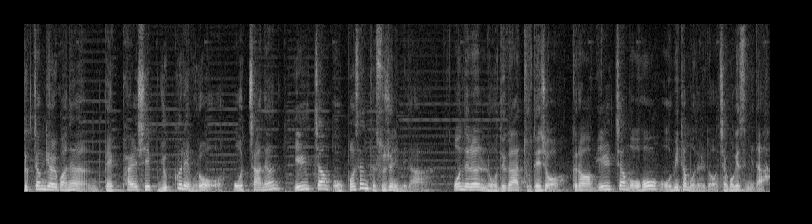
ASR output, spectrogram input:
측정 결과는 186g으로 오차는 1.5% 수준입니다. 오늘은 로드가 두 대죠. 그럼 1.5호 5m 모델도 재보겠습니다.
